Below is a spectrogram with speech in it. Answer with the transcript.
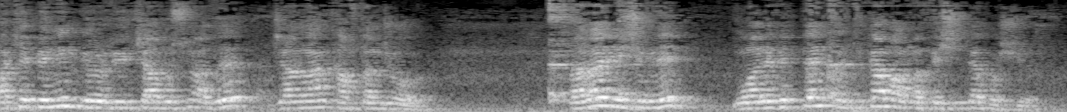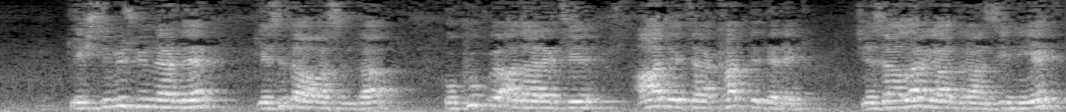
AKP'nin gördüğü kabusun adı Canan Kaftancıoğlu. Saray rejimi muhalefetten intikam alma peşinde koşuyor. Geçtiğimiz günlerde Gezi davasında hukuk ve adaleti adeta katlederek cezalar yağdıran zihniyet,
